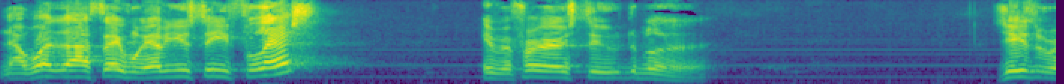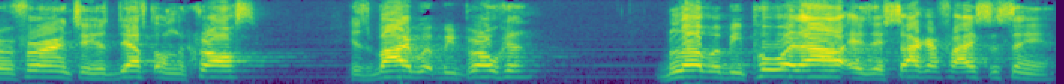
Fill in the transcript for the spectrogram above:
Now, what did I say? Whenever you see flesh, it refers to the blood. Jesus referring to his death on the cross. His body would be broken. Blood would be poured out as a sacrifice to sin.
